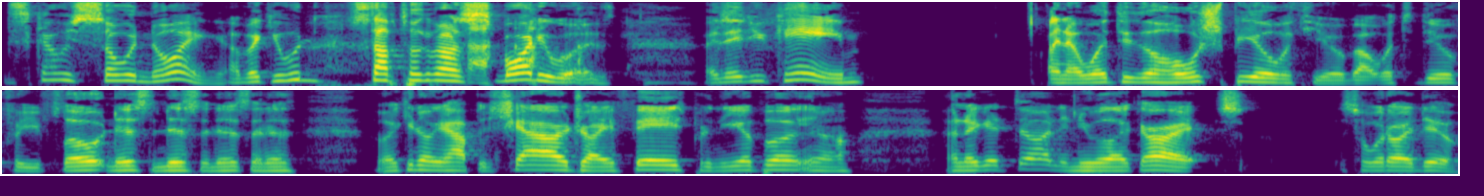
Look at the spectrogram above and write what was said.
this guy was so annoying. I'm like, you wouldn't stop talking about how smart he was. And then you came and I went through the whole spiel with you about what to do for you float and this and this and this and this. I'm like, you know, you have to shower, dry your face, put in the earplug, you know. And I get done and you were like, all right, so, so what do I do? I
